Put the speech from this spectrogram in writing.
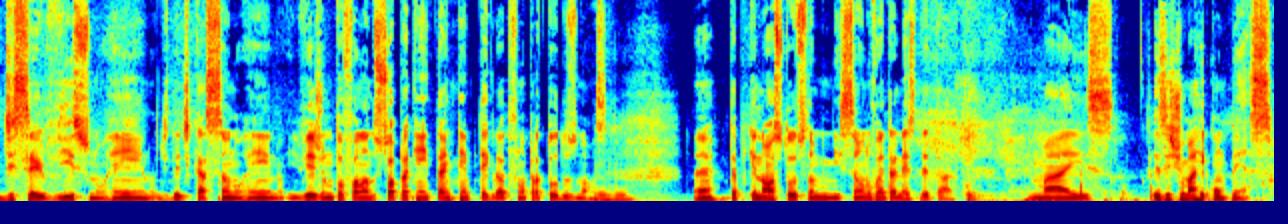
de serviço no reino, de dedicação no reino. E veja, eu não estou falando só para quem está em tempo integral, estou falando para todos nós. Uhum. Né? Até porque nós todos estamos em missão, não vou entrar nesse detalhe. Mas existe uma recompensa.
